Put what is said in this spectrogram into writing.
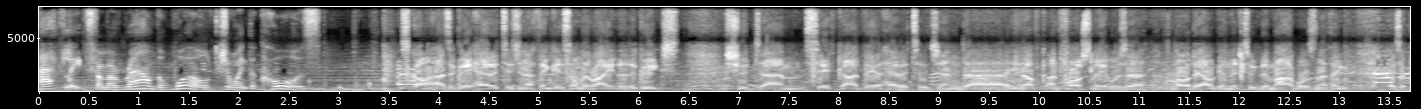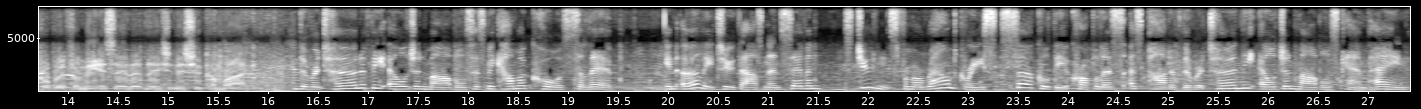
Athletes from around the world joined the cause. Scotland has a great heritage, and I think it's only right that the Greeks should um, safeguard their heritage. And uh, you know, unfortunately, it was uh, Lord Elgin that took the marbles, and I think it's appropriate for me to say that they, sh they should come back. The return of the Elgin marbles has become a cause célèbre. In early 2007, students from around Greece circled the Acropolis as part of the Return the Elgin Marbles campaign.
